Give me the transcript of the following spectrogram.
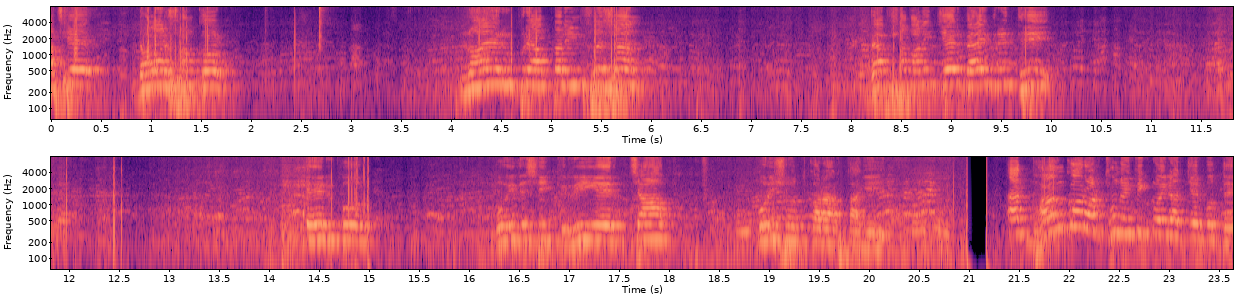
আজকে ডলার সংকট, নয়ের উপরে আপনার ইনফ্লেশন ব্যবসা বাণিজ্যের ব্যয় বৃদ্ধি, এর উপর বৈদেশিক ঋণের চাপ পরিশোধ করার তাগিদ। এক ভয়ঙ্কর অর্থনৈতিক নৈরাজ্যের মধ্যে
